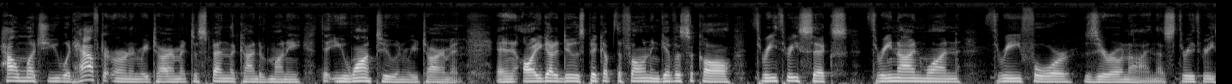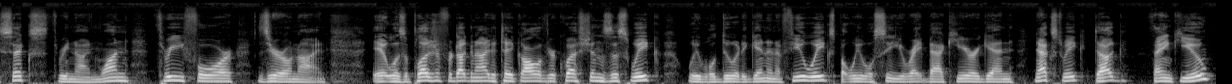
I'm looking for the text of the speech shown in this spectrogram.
how much you would have to earn in retirement to spend the kind of money that you want to in retirement. And all you got to do is pick up the phone and give us a call 336 391 3409. That's 336 391 3409. It was a pleasure for Doug and I to take all of your questions this week. We will do it again in a few weeks, but we will see you right back here again next week. Doug, thank you.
